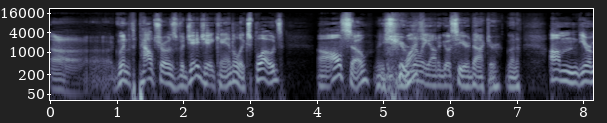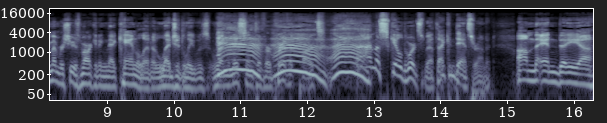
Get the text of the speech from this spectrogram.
Uh, Gwyneth Paltrow's vajayjay candle explodes. Uh, also, you What? really ought to go see your doctor, Gwyneth. Um, you remember she was marketing that candle that allegedly was reminiscent of her privet parts. I'm a skilled wordsmith. I can dance around it. Um, and the uh,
